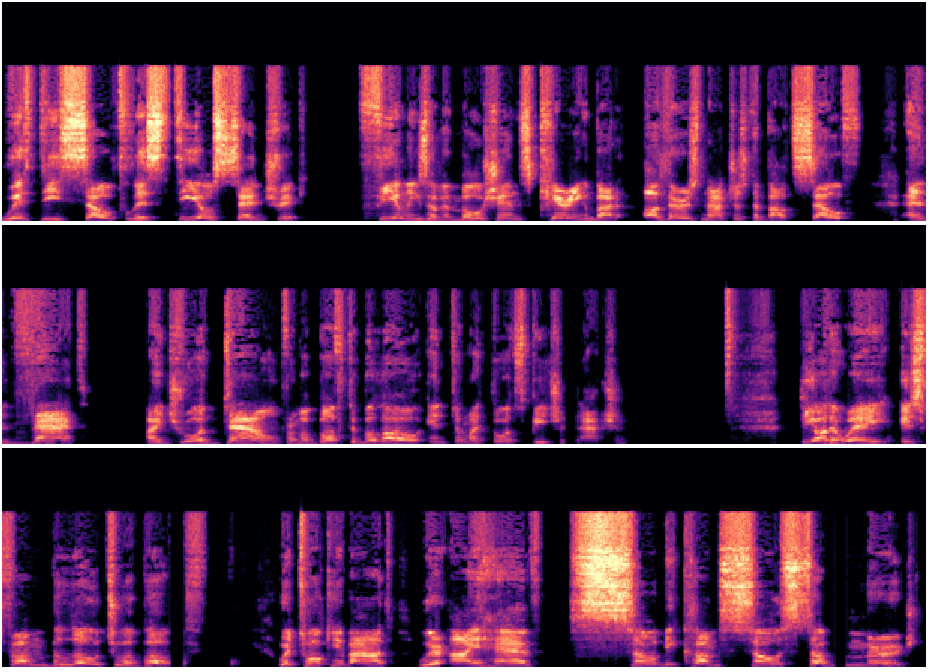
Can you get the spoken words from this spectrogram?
with the selfless, theocentric, feelings of emotions, caring about others, not just about self. And that I draw down from above to below into my thought, speech, and action. The other way is from below to above. We're talking about where I have so become so submerged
